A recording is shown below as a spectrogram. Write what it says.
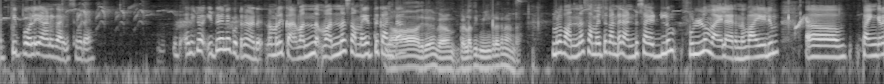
അടിപൊളിയാണ് ഗൈസ് ഇവിടെ. എനിക്ക് ഇത് തന്നെ കുട്ടനാട്. നമ്മൾ വന്ന വന്ന സമയത്ത് കണ്ട വെള്ളത്തിൽ മീൻ കിടക്കണുണ്ട്. നമ്മൾ വന്ന സമയത്ത് കണ്ട രണ്ട് സൈഡിലും ഫുള്ളും വയലായിരുന്നു. വയലും ഭയങ്കര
